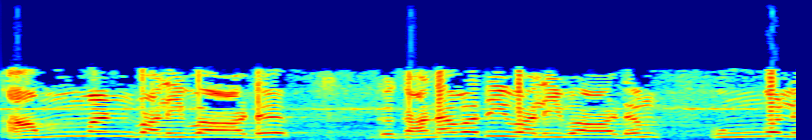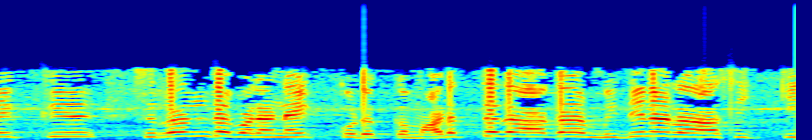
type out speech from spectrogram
அம்மன் வழிபாடு கணபதி வழிபாடும் உங்களுக்கு சிறந்த பலனை கொடுக்கும். அடுத்ததாக மிதுன ராசிக்கு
